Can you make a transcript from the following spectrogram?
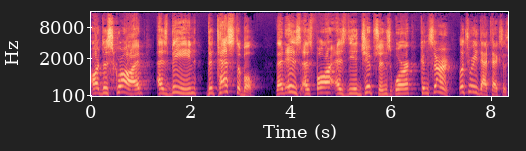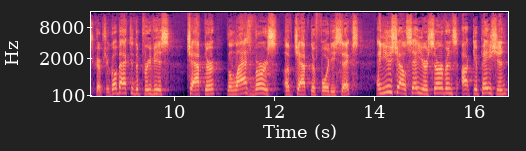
are described as being detestable. That is, as far as the Egyptians were concerned. Let's read that text of scripture. Go back to the previous chapter, the last verse of chapter 46. And you shall say, Your servant's occupation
